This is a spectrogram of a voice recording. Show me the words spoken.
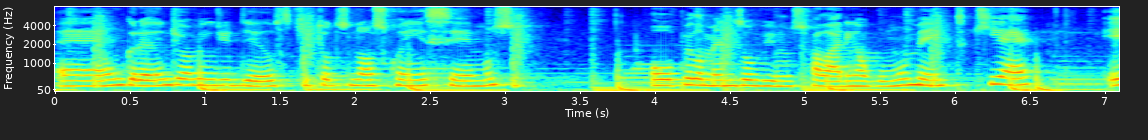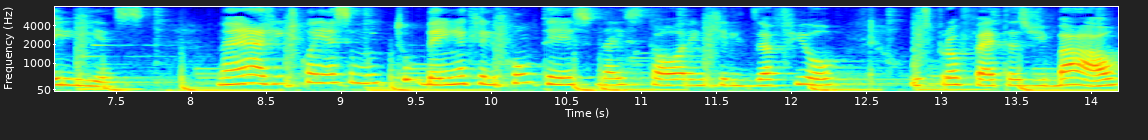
é, um grande homem de Deus que todos nós conhecemos, ou pelo menos ouvimos falar em algum momento, que é Elias. Né? A gente conhece muito bem aquele contexto da história em que ele desafiou os profetas de Baal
